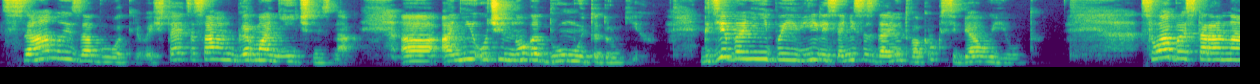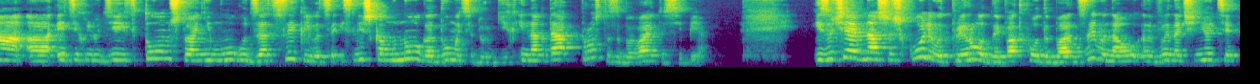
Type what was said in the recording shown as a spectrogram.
самые заботливые считается самым гармоничный знак. А, они очень много думают о других. Где бы они ни появились они создают вокруг себя уют. Слабая сторона а, этих людей в том что они могут зацикливаться и слишком много думать о других иногда просто забывают о себе изучая в нашей школе вот природные подходы бадзи вы, на, вы начнете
